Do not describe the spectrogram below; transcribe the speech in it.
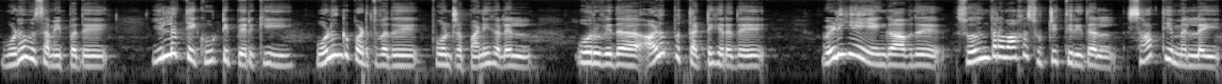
உணவு சமைப்பது இல்லத்தை கூட்டி பெருக்கி ஒழுங்குபடுத்துவது போன்ற பணிகளில் ஒருவித அலுப்பு தட்டுகிறது. வெளியே எங்காவது சுதந்திரமாக சுற்றித் திரிதல் சாத்தியமில்லை.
